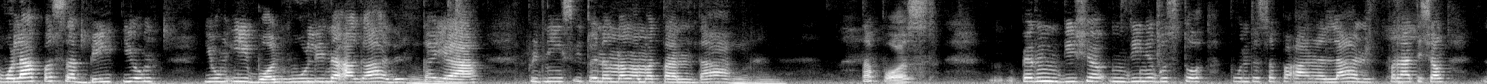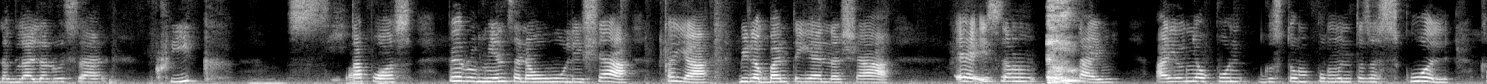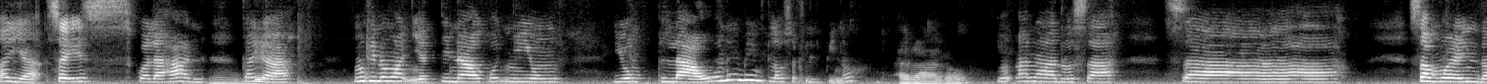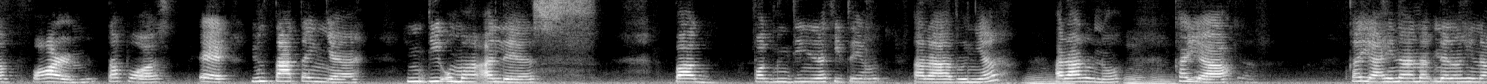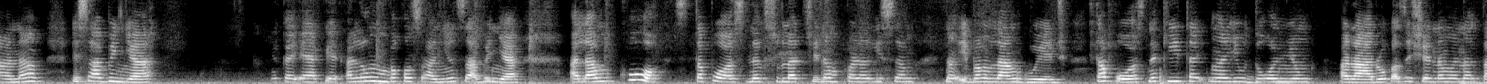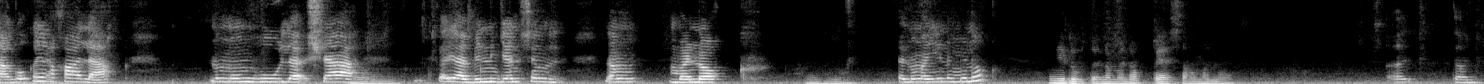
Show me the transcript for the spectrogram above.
wala pa sa bait yung, yung ibon, huli na agad. Mm. Kaya, pinis ito ng mga matanda. Mm-mm. Tapos, pero hindi siya, hindi niya gusto punta sa paaralan. Parati siyang naglalaro sa creek. Mm. Tapos, pero minsan nahuhuli siya. Kaya, binabantayan na siya. Eh, isang time, ayaw niya pun- gustong pumunta sa school. Kaya, sa eskwelahan. Mm. Kaya, yung ginawa niya, tinagot niya yung yung plow. Ano yung plow sa Filipino? Araro? Yung araro sa sa somewhere in the farm. Tapos, eh, yung tatay niya hindi umaalis pag pag hindi niya nakita yung araro niya. Mm. Araro, no? Mm-mm. Kaya, kaya hinanap niya ng hinanap. Eh sabi niya, kay Eke, alam mo ba kung saan yun? Sabi niya, alam ko. Tapos, nagsulat siya ng parang isang, ng ibang language. Tapos, nakita nga yun doon yung araro kasi siya naman nagtago. Kaya akala, nangunghula siya. Mm. Kaya binigyan siyang ng manok. Mhm. Ano nga yun ang manok? Niluto na manok, pesang manok. Ay, done.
